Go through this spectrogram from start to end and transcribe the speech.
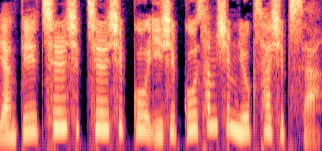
양띠 7, 17, 19, 29, 36, 44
